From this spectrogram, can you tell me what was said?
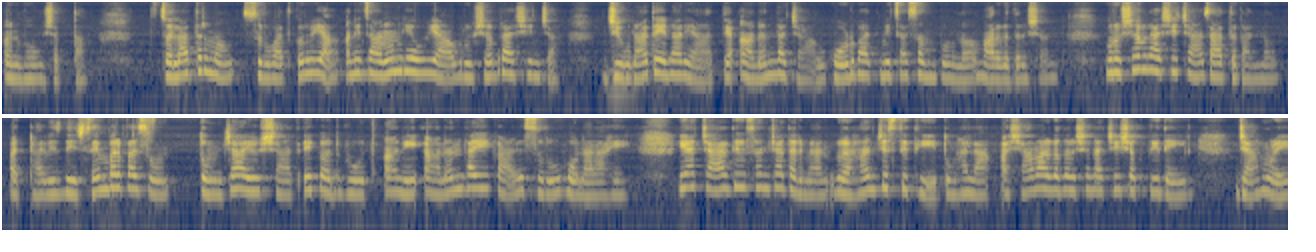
अनुभवू शकता? चला तर मग सुरुवात करूया आणि जाणून घेऊया वृषभ राशींच्या जीवनात येणाऱ्या त्या आनंदाच्या गोड बातमीचा संपूर्ण मार्गदर्शन. वृषभ राशीच्या जातकांना अठ्ठावीस डिसेंबरपासून तुमच्या आयुष्यात एक अद्भुत आणि आनंददायी काळ सुरू होणार आहे. या चार दिवसांच्या दरम्यान ग्रहांची स्थिती तुम्हाला अशा मार्गदर्शनाची शक्ती देईल ज्यामुळे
